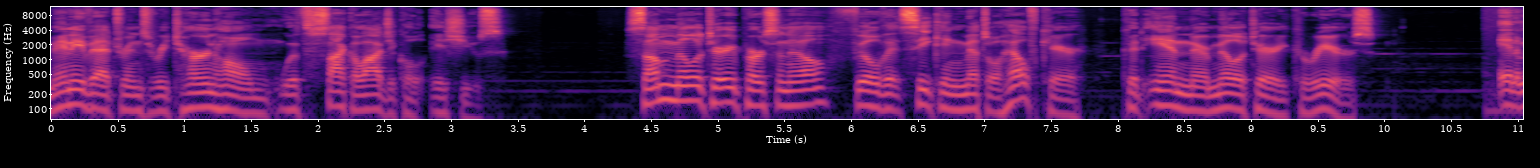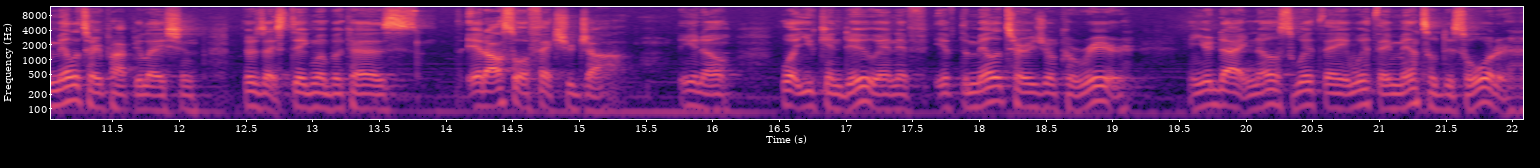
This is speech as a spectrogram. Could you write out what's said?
many veterans return home with psychological issues. Some military personnel feel that seeking mental health care could end their military careers. In a military population, there's that stigma because it also affects your job, you know, what you can do. And if, if the military is your career and you're diagnosed with a, with a mental disorder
